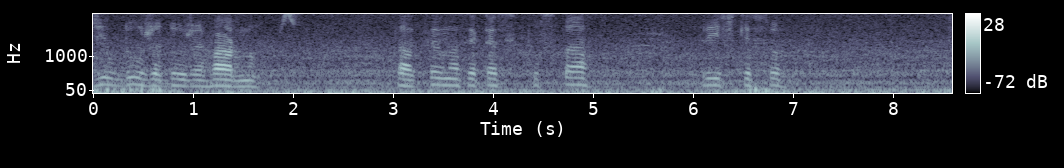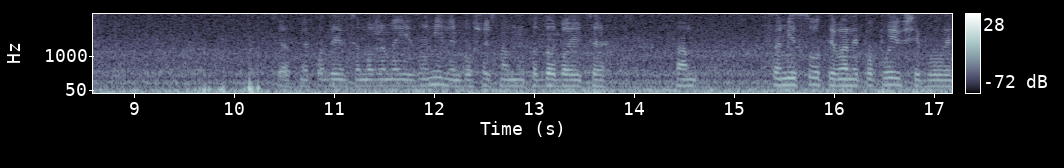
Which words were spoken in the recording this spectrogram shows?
Джіл дуже-дуже гарно. Так, це у нас якась пуста. Трішки що. Зараз ми подивимося, може ми її замінимо, бо щось нам не подобається. Сам, самі соти вони попливші були.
